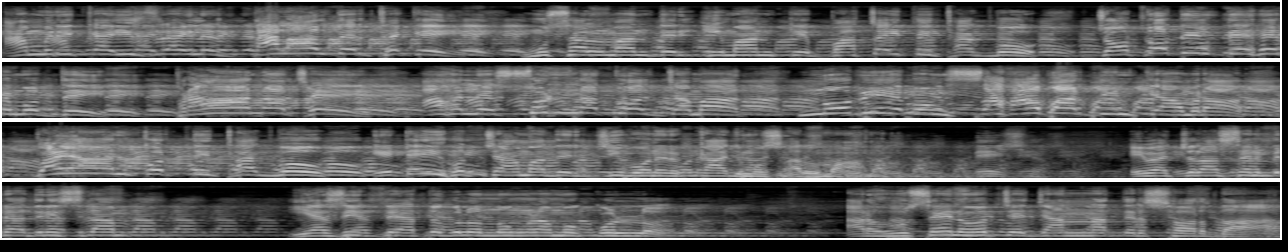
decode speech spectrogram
আমেরিকা, ইসরায়েলের দালালদের থেকে মুসলমানদের ইমানকে বাঁচাইতে থাকব। যতদিন দেহের মধ্যে প্রাণ আছে, আহলে সুন্নাত ওয়াল জামাত, নবী এবং সাহাবার দিনকে আমরা বয়ান করতে থাকব। এটাই হচ্ছে আমাদের জীবনের কাজ, মুসলমান। এবার চলে আসছেন বিরাদির ইসলাম। ইয়াজিদ এতগুলো নোংরামো করল। আর হুসেন হচ্ছে জান্নাতের সর্দার।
